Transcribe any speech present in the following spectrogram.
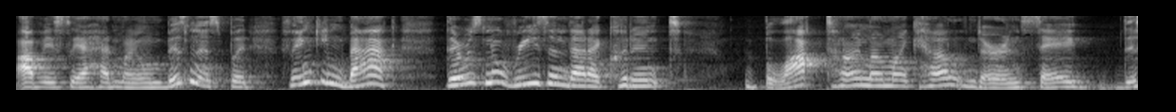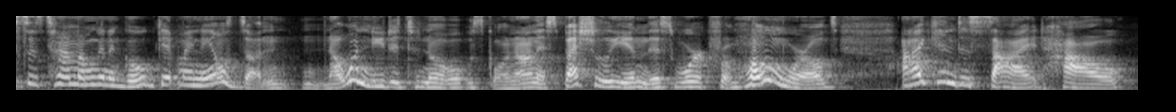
obviously I had my own business. But thinking back, there was no reason that I couldn't block time on my calendar and say, This is time I'm going to go get my nails done. No one needed to know what was going on, especially in this work from home world. I can decide how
